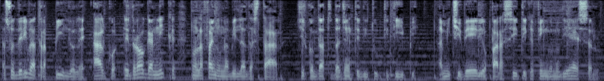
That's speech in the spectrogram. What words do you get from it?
La sua deriva tra pillole, alcol e droga Nick non la fa in una villa da star, circondato da gente di tutti i tipi, amici veri o parassiti che fingono di esserlo,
